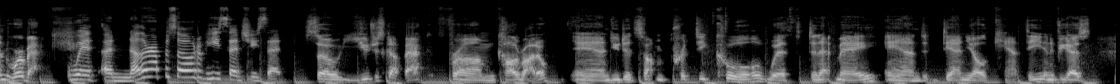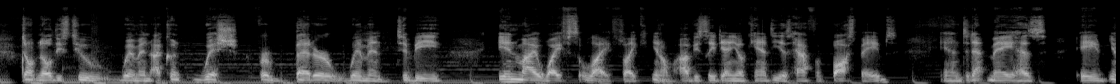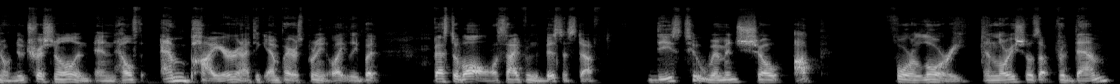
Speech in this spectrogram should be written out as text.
And we're back with another episode of He Said, She Said. So, you just got back from Colorado and you did something pretty cool with Danette May and Danielle Canty. And if you guys don't know these two women, I couldn't wish for better women to be in my wife's life. Like, you know, obviously Danielle Canty is half of Boss Babes, and Danette May has a, you know, nutritional and, and health empire. And I think empire is putting it lightly. But best of all, aside from the business stuff, these two women show up for Lori and Lori shows up for them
